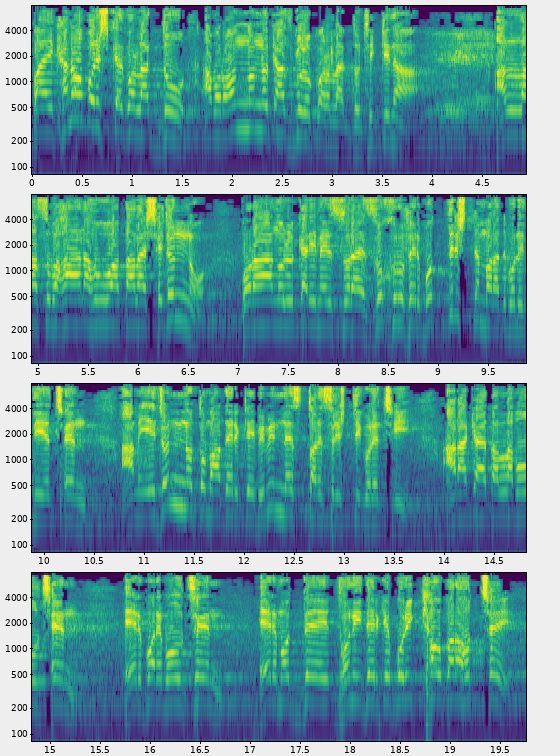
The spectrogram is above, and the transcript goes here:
পায়খানাও পরিষ্কার করা লাগতো, আবার অন্যান্য কাজগুলো করা লাগতো, ঠিক কিনা? আল্লাহ তাআলা সেজন্য কোরআনুল করিমের সুরায় জুখরুফের 32 নম্বর বলে দিয়েছেন, আমি এজন্য তোমাদেরকে বিভিন্ন স্তরে সৃষ্টি করেছি। আর আল্লাহ বলছেন এরপরে বলছেন, এর মধ্যে ধনীদেরকে পরীক্ষাও করা হচ্ছে।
